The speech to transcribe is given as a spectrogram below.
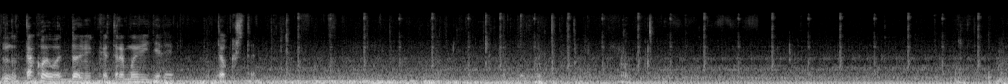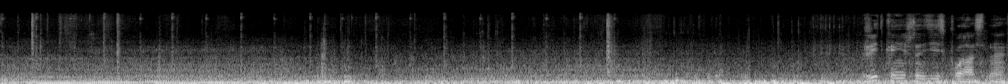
Ну, такой вот домик, который мы видели только что. Конечно, здесь классно.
